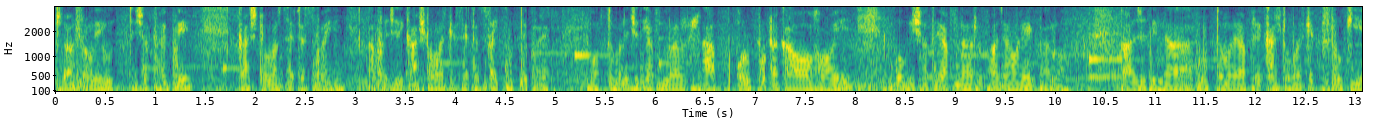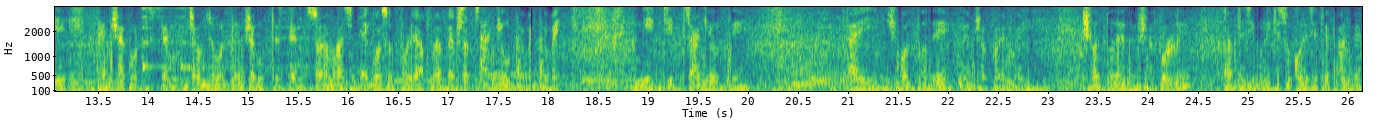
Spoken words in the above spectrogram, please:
সবসময় উদ্দেশ্য থাকবে কাস্টমার স্যাটিসফাই আপনি যদি কাস্টমারকে স্যাটিসফাই করতে পারেন, বর্তমানে যদি আপনার লাভ অল্প টাকাও হয়, ভবিষ্যতে আপনার বাজার অনেক ভালো। আর যদি না, বর্তমানে আপনি কাস্টমারকে ঠকিয়ে ব্যবসা করতেছেন, জমজমাট ব্যবসা করতেছেন, ছয় মাস, এক বছর পরে আপনার ব্যবসা চাঙ্গে উঠবে পারবে ভাই। নিশ্চিত চাঙ্গে উঠবে। তাই সৎভাবে ব্যবসা করেন ভাই। সৎভাবে ব্যবসা করলে আপনি জীবনে কিছু করে যেতে পারবেন।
